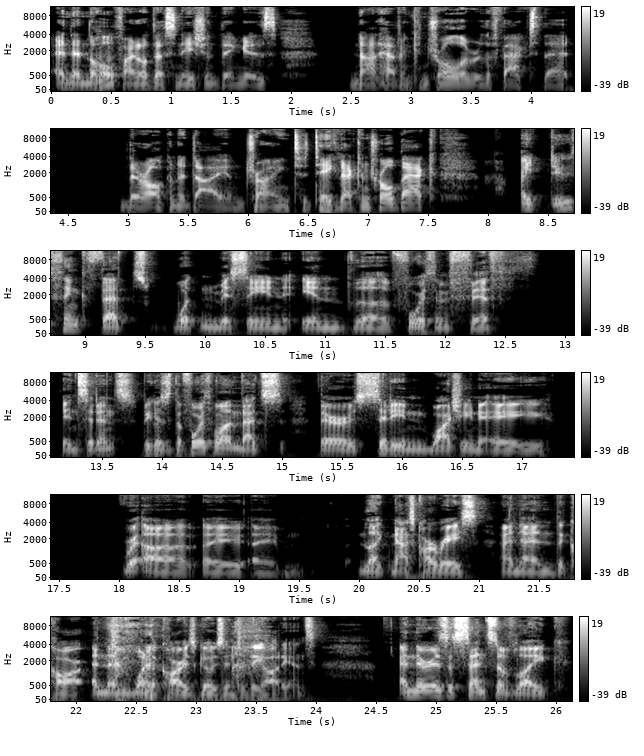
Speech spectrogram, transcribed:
and then the whole final destination thing is not having control over the fact that they're all going to die and trying to take that control back. I do think that's what's missing in the fourth and fifth incidents because the fourth one that's they're sitting watching a uh a, a like NASCAR race and then the car and then one of the cars goes into the audience. And there is a sense of like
